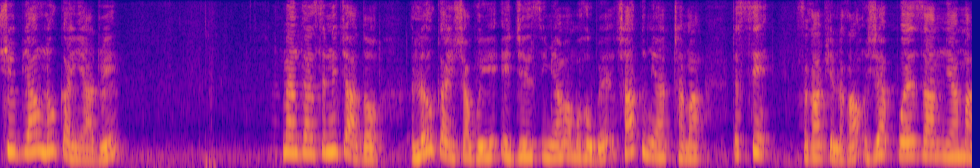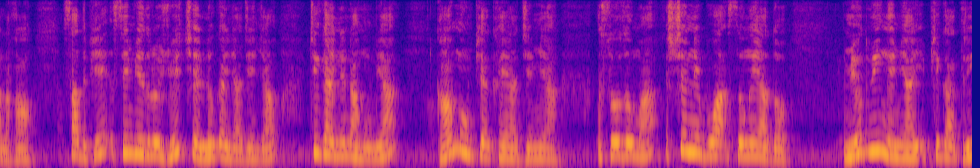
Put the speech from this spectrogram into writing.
ရွှေ့ပြောင်းလုတ်ကင်ရာတွင်မှန်ကန်စနစ်ကြသောအလုတ်ကင်ရှောက်ဖွေးအေဂျင်စီများမှမဟုတ်ပဲအခြားသူများထံမှတစ်ဆင့်စကားဖြစ်၎င်းအရက်ပွဲစားများမှ၎င်းစသဖြင့်အစဉ်ပြေသလိုရွေးချယ်လုတ်ကင်ရခြင်းကြောင့်ထိခိုက်နေနာမှုများ ခေါင်းမုံဖြတ်ခံရခြင်းများအဆိုးဆုံးမှာအရှက်နှစ်ဘဝဆုံးခဲ့ရသောအမျိုးသမီးငယ်များ၏အဖြစ်ကသတိ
